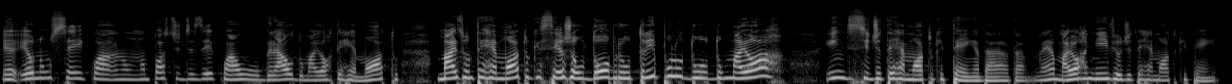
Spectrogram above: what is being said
eu não sei qual, não, posso te dizer qual o grau do maior terremoto, mas um terremoto que seja o dobro, o triplo do, do maior índice de terremoto que tenha, da, da, né, o maior nível de terremoto que tenha.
